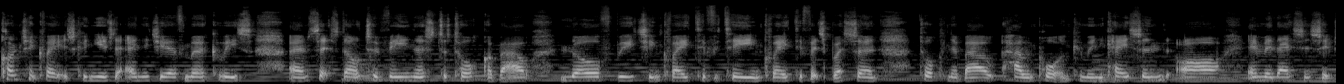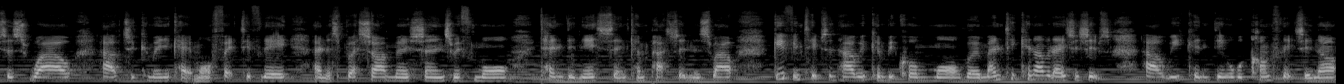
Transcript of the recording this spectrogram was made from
Content creators can use the energy of Mercury's um, sextile to Venus to talk about love, beauty, and creativity and creative expression, talking about how important communications are in relationships as well, how to communicate more effectively and express our emotions with more tenderness and compassion as well, giving tips on how we can become more romantic in our relationships, how we can deal with conflicts in our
